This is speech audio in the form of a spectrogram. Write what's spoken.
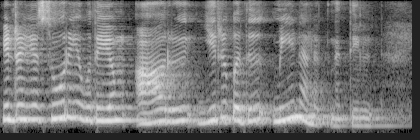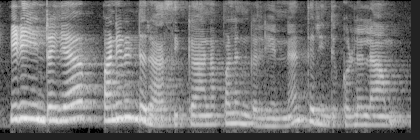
இன்றைய சூரிய உதயம் ஆறு இருபது மீன லக்னத்தில். இனி இன்றைய பன்னிரண்டு ராசிக்கான பலன்கள் என்ன தெரிந்து கொள்ளலாம்?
